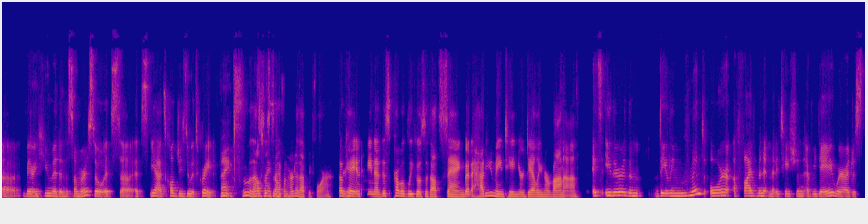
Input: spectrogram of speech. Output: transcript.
uh, very humid in the summer. So it's uh, it's yeah, it's called Gisou. It's great. Nice. Oh, that's also nice. I haven't heard of that before. Okay, and Amina, this probably goes without saying, but how do you maintain your daily nirvana? It's either the daily movement or a five minute meditation every day where I just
